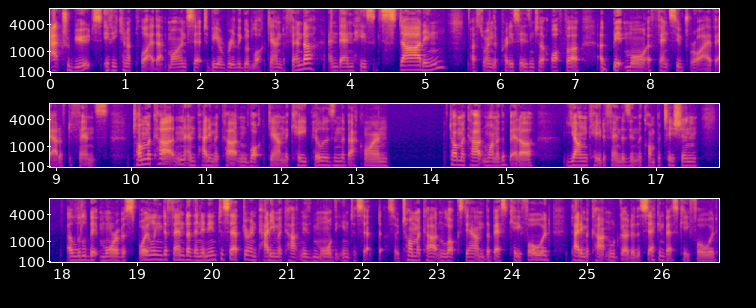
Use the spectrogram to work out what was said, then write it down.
attributes if he can apply that mindset to be a really good lockdown defender. And then he's starting, I saw in the preseason, to offer a bit more offensive drive out of defense. Tom McCartin and Paddy McCartin locked down the key pillars in the back line. Tom McCartin, one of the better young key defenders in the competition a little bit more of a spoiling defender than an interceptor, and Paddy McCartin is more the interceptor. So Tom McCartin locks down the best key forward. Paddy McCartin would go to the second best key forward.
